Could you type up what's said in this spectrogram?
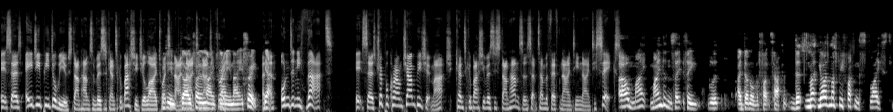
it says AJPW Stan Hansen versus Kenta Kobashi, July 29, July 1993. 1993. And Yeah. then underneath that, it says Triple Crown Championship match, Kenta Kobashi versus Stan Hansen, September 5th, 1996. Oh, my, mine doesn't say. say I don't know what the fuck's happened. The, yours must be fucking spliced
